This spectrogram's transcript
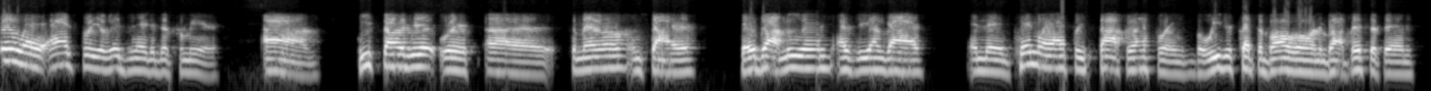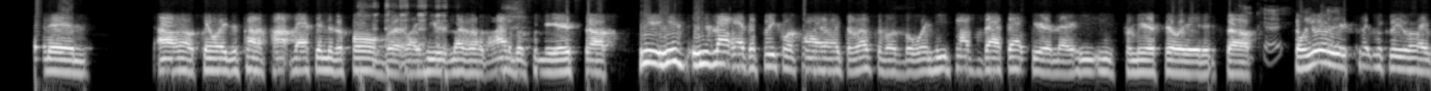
Kenway actually originated the premiere. Um, he started it with uh, Camaro and Shire. They brought me in as the young guy, and then Kenway actually stopped wrestling, but we just kept the ball rolling and brought Bishop in. And then I don't know, Kenway just kind of popped back into the fold, but like he was never like out of the premiere. So he, he's he's not like a frequent flyer like the rest of us, but when he pops back up here and there, he, he's premier affiliated. So okay. so really, it's technically like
